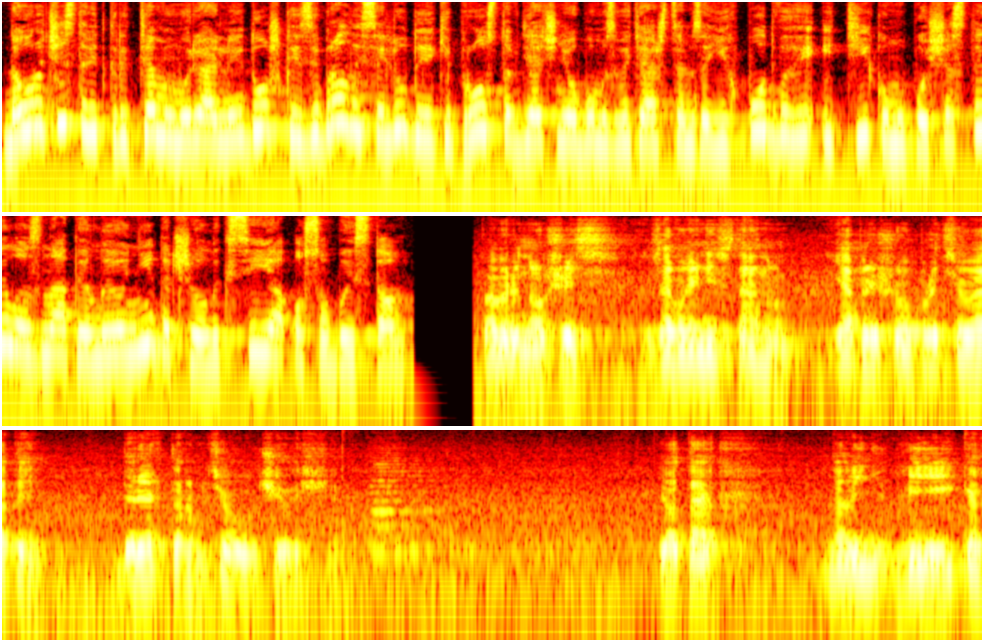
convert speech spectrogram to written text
На урочисте відкриття меморіальної дошки зібралися люди, які просто вдячні обом звитяжцям за їх подвиги, і ті, кому пощастило знати Леоніда чи Олексія особисто. Повернувшись з Афганістану, я прийшов працювати директором цього училища. І отак на лінійках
